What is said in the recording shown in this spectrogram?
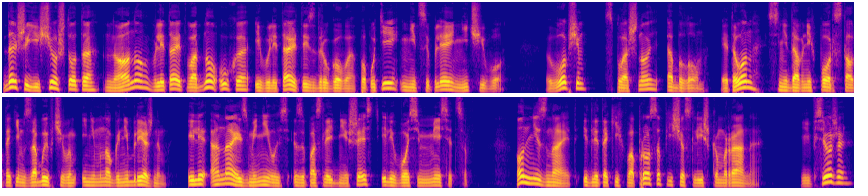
Дальше еще что-то, но оно влетает в одно ухо и вылетает из другого, по пути не цепляя ничего. В общем, сплошной облом. Это он с недавних пор стал таким забывчивым и немного небрежным, или она изменилась за последние шесть или восемь месяцев? Он не знает, и для таких вопросов еще слишком рано. И все же,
